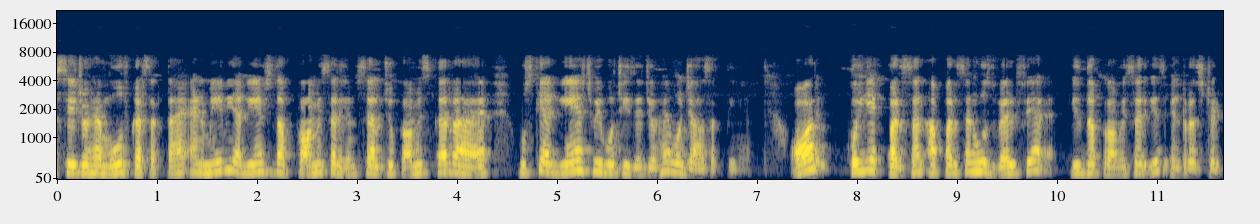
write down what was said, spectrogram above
से जो है मूव कर सकता है and may be against the promisor himself जो प्रॉमिस कर रहा है, उसके अगेंस्ट भी वो चीज़ें जो है, वो जा सकती हैं। और कोई एक person a person whose welfare is the promisor is interested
